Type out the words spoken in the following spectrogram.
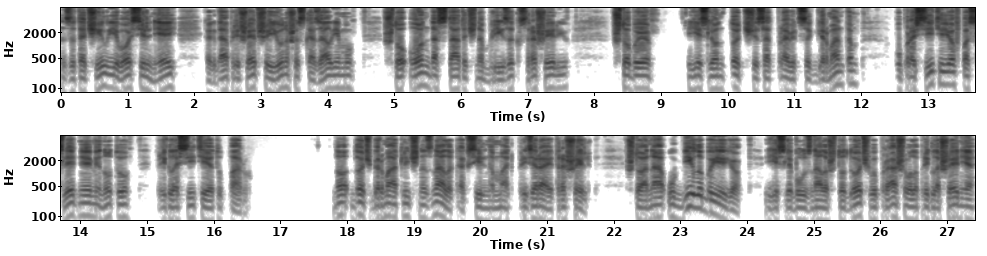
заточил его сильней, когда пришедший юноша сказал ему, что он достаточно близок с Рошелью, чтобы, если он тотчас отправится к германтам, упросить ее в последнюю минуту пригласить эту пару. Но дочь Берма отлично знала, как сильно мать презирает Рошель, что она убила бы ее, если бы узнала, что дочь выпрашивала приглашение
